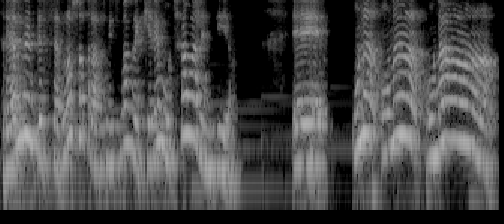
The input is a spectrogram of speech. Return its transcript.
realmente ser nosotras mismas requiere mucha valentía. Eh, una, una, una,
